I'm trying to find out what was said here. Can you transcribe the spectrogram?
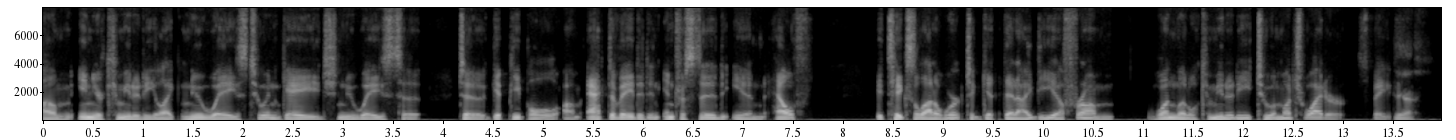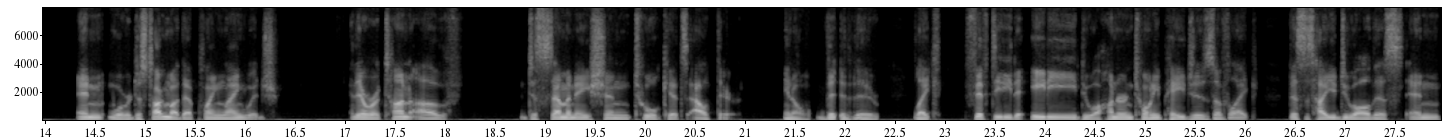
um, in your community, like new ways to engage, new ways to to get people um, activated and interested in health. It takes a lot of work to get that idea from one little community to a much wider space. yes And when we're just talking about that plain language, there were a ton of dissemination toolkits out there. You know, the, the like 50 to 80 to 120 pages of like, this is how you do all this. And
